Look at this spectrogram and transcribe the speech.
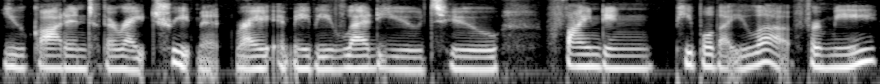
you got into the right treatment, right? It maybe led you to finding people that you love. For me,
